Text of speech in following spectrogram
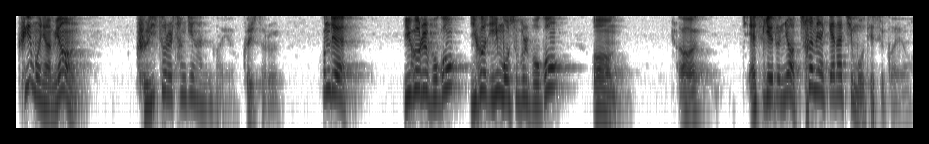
그게 뭐냐면 그리스도를 상징하는 거예요. 그리스도를. 그런데 이거를 보고 이거 이 모습을 보고 어, 어 에스겔은요 처음에는 깨닫지 못했을 거예요.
